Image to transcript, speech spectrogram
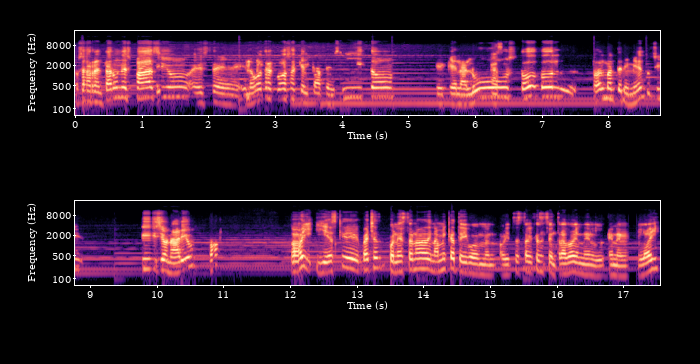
O sea, rentar un espacio, este, y luego otra cosa que el cafecito, que, que la luz, todo, todo el, todo el mantenimiento, sí. Visionario. No, y, y es que, guacha, con esta nueva dinámica, te digo, ahorita estoy concentrado en el, en el hoy.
